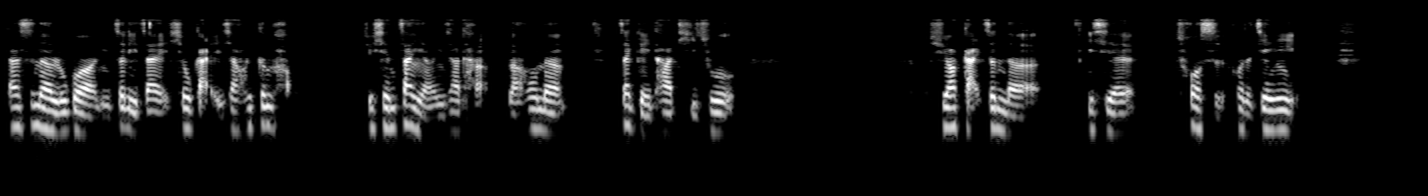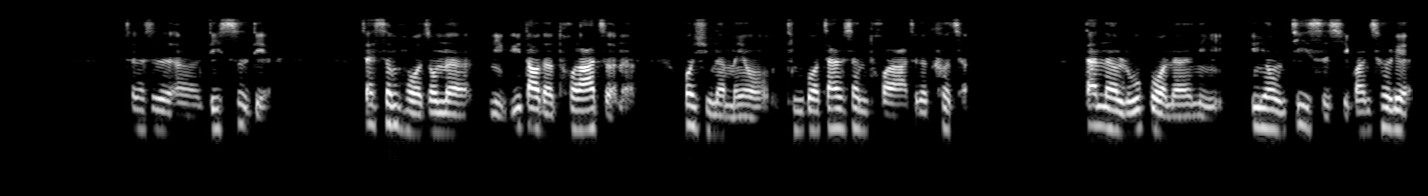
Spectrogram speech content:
但是呢，如果你这里再修改一下会更好，就先赞扬一下他，然后呢，再给他提出需要改正的一些措施或者建议。这个是呃第四点，在生活中呢，你遇到的拖拉者呢，或许呢没有听过战胜拖拉这个课程。但呢，如果呢你运用计时习惯策略，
